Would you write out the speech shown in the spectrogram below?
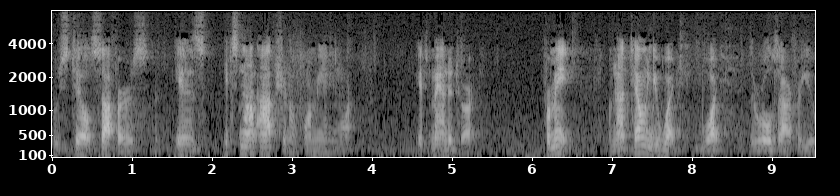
who still suffers is it's not optional for me anymore. It's mandatory for me. I'm not telling you what, what the rules are for you.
